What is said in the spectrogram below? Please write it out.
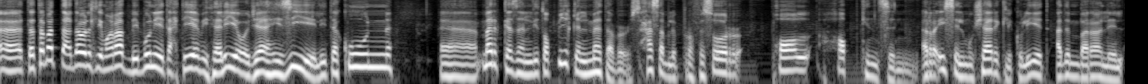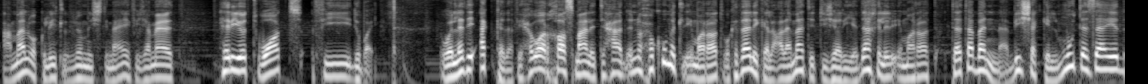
آه تتمتع دولة الإمارات ببنية تحتية مثالية وجاهزية لتكون آه مركزا لتطبيق الميتافيرس حسب البروفيسور بول هوبكنسون الرئيس المشارك لكلية أدنبرا للأعمال وكلية العلوم الاجتماعية في جامعة هيريوت وات في دبي. والذي أكد في حوار خاص مع الاتحاد أن حكومة الإمارات وكذلك العلامات التجارية داخل الإمارات تتبنى بشكل متزايد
